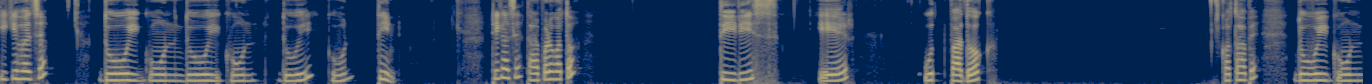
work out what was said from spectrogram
কি কি হয়েছে? দুই গুণ দুই গুণ দুই গুণ তিন। ঠিক আছে, তারপরে কত? তিরিশ এর উৎপাদক কত হবে? দুই গুণ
